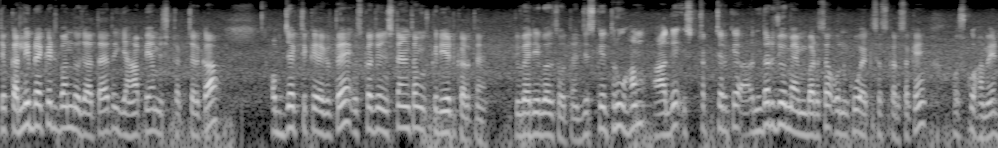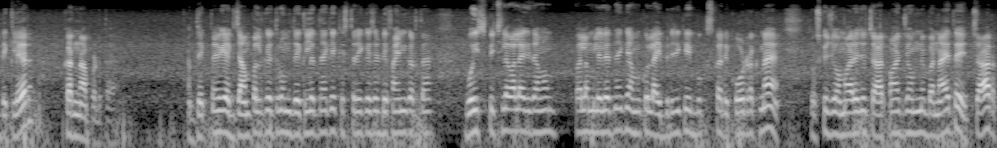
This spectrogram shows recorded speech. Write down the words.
जब करली ब्रैकेट्स बंद हो जाता है तो यहाँ पर हम स्ट्रक्चर का ऑब्जेक्ट करते हैं, उसका जो इंस्टेंस हम उस क्रिएट करते हैं। जो वेरिएबल्स होते हैं, जिसके थ्रू हम आगे स्ट्रक्चर के अंदर जो मेंबर्स हैं, उनको एक्सेस कर सकें, उसको हमें डिक्लेयर करना पड़ता है। अब देखते हैं कि एग्जांपल के थ्रू हम देख लेते हैं कि किस तरीके से डिफाइन करते हैं। वही इस पिछले वाला एग्ज़ाम हम, पहले हम ले लेते हैं कि हमको लाइब्रेरी की बुक्स का रिकॉर्ड रखना है। तो उसके जो हमारे जो चार पाँच जो हमने बनाए थे, चार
